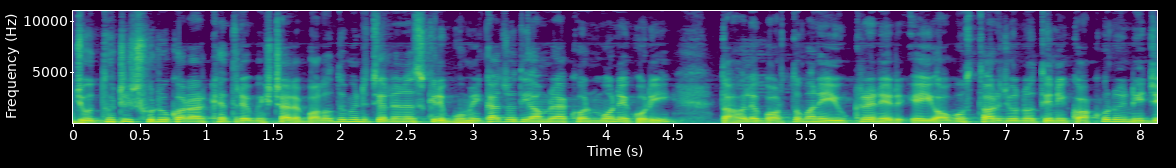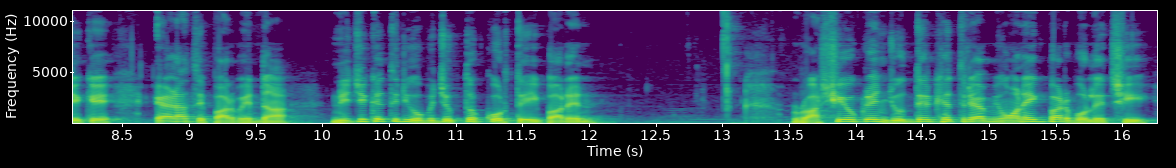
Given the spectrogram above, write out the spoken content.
যুদ্ধটি শুরু করার ক্ষেত্রে মিস্টার বলদমির জেলেনস্কির ভূমিকা যদি আমরা এখন মনে করি, তাহলে বর্তমানে ইউক্রেনের এই অবস্থার জন্য তিনি কখনোই নিজেকে এড়াতে পারবেন না। নিজেকে তিনি অভিযুক্ত করতেই পারেন। রাশিয়া ইউক্রেন যুদ্ধের ক্ষেত্রে আমি অনেকবার বলেছি,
